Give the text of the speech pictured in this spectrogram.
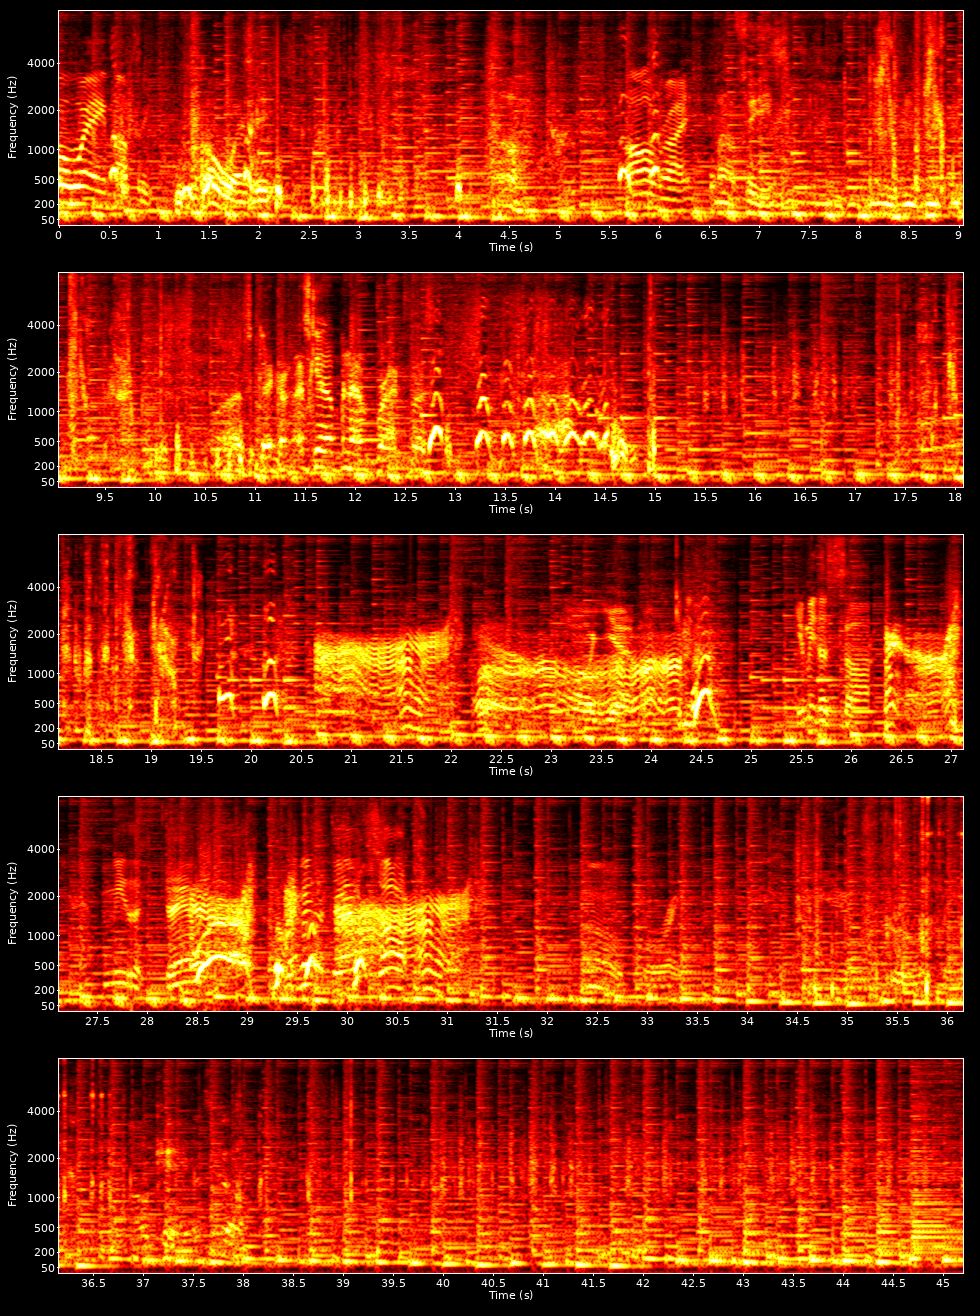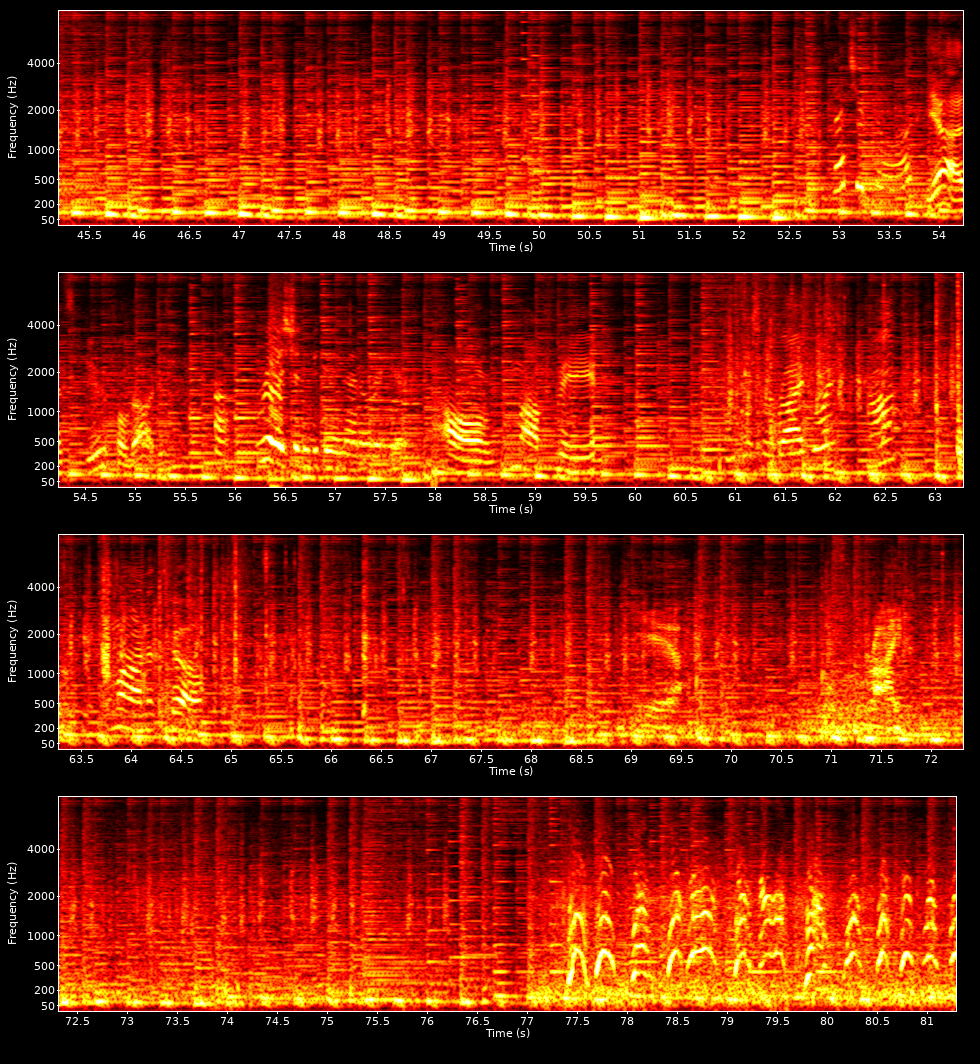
Go away, Muffie. Go away. Oh. All right, Muffie. Let's get, let's get up and have breakfast. Oh yeah. Give me the, give me the sock. Give me the damn. Give me the damn sock. Oh great. Okay, let's go. Is that your dog? Yeah, it's a beautiful dog. Oh, really shouldn't be doing that over here. Oh, Muffie. Want to go a ride, boy? Huh? Come on, let's go. Yeah. Go for a ride. Oh, they scratch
